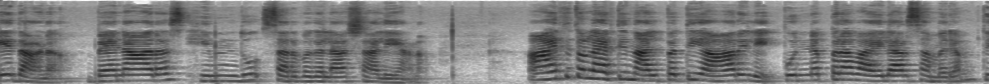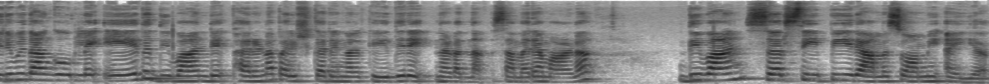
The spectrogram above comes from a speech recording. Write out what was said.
ഏതാണ്? ബനാറസ് ഹിന്ദു സർവകലാശാലയാണ്. ആയിരത്തി തൊള്ളായിരത്തി നാൽപ്പത്തി ആറിലെ പുന്നപ്ര വയലാർ സമരം തിരുവിതാംകൂറിലെ ഏത് ദിവാന്റെ ഭരണപരിഷ്കാരങ്ങൾക്കെതിരെ നടന്ന സമരമാണ്? Diwan sir C P Ramaswami Iyer.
